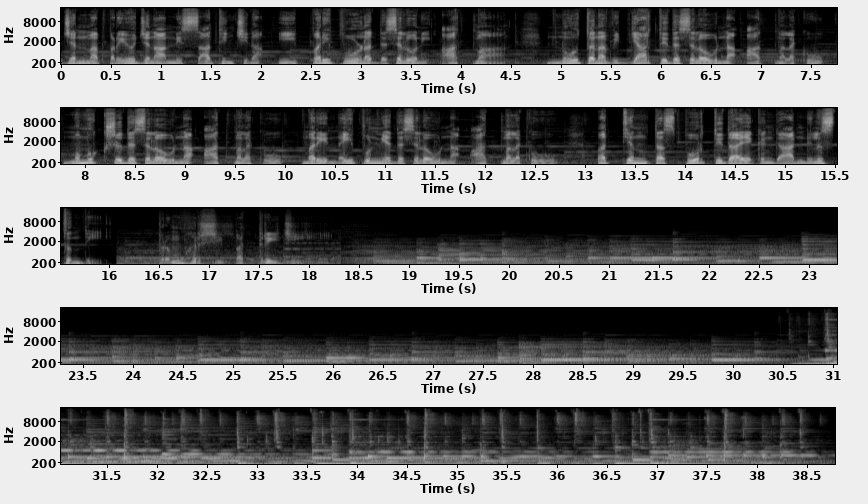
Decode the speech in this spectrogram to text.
జన్మ ప్రయోజనాన్ని సాధించిన ఈ పరిపూర్ణ దశలోని ఆత్మ నూతన విద్యార్థి దశలో ఉన్న ఆత్మలకు ముముక్షు దశలో ఉన్న ఆత్మలకు మరి నైపుణ్య దశలో ఉన్న ఆత్మలకు అత్యంత స్ఫూర్తిదాయకంగా నిలుస్తుంది. బ్రహ్మర్షి పత్రిజీ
